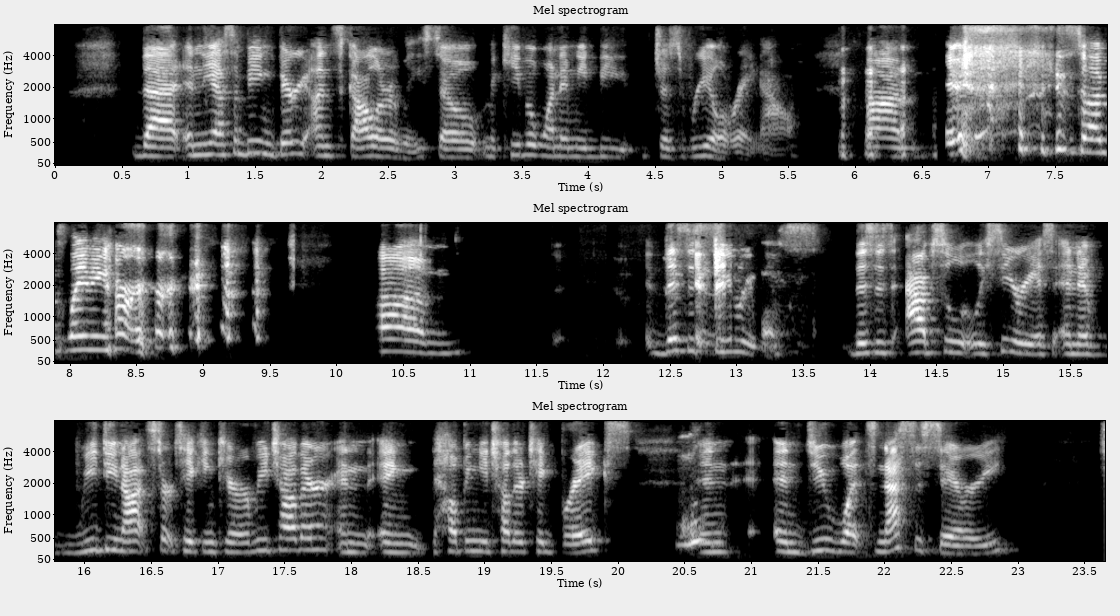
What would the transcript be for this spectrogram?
that and yes i'm being very unscholarly so makeba wanted me to be just real right now. Um so i'm blaming her. Um this is serious. This is absolutely serious and if we do not start taking care of each other and and helping each other take breaks and and do what's necessary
